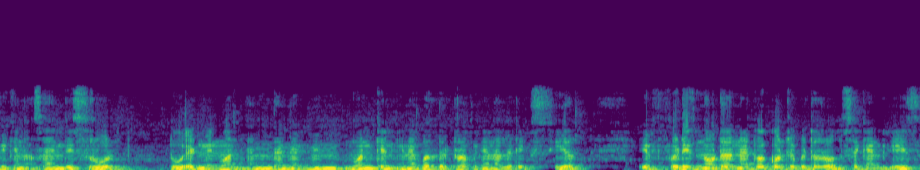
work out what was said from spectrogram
we can assign this role to admin 1 and then admin 1 can enable the traffic analytics here if it is not a network contributor role second is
